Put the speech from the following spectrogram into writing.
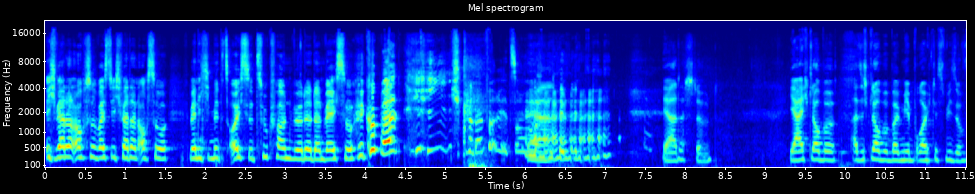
Ich wäre dann auch so, weißt du, ich wäre dann auch so, wenn ich mit euch so Zug fahren würde, dann wäre ich so, hey, guck mal, ich kann einfach jetzt so machen. Ja. ja, das stimmt. Ja, ich glaube, also ich glaube, bei mir bräuchte es wie so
